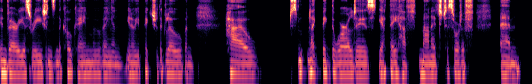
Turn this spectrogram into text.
in various regions and the cocaine moving and, you know, you picture the globe and how like big the world is, yet they have managed to sort of um,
